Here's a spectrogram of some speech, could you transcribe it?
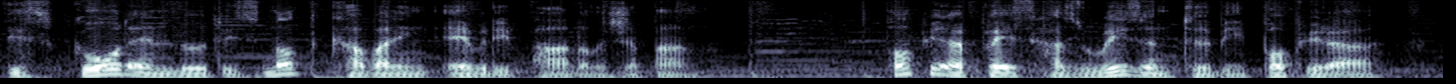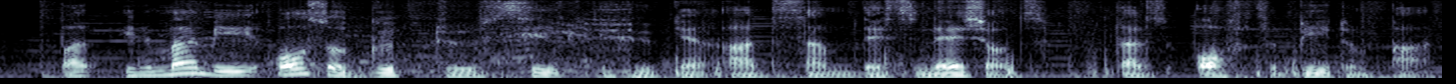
This golden route is not covering every part of Japan. Popular place has reason to be popular, but it might be also good to seek if you can add some destinations that is off the beaten path.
